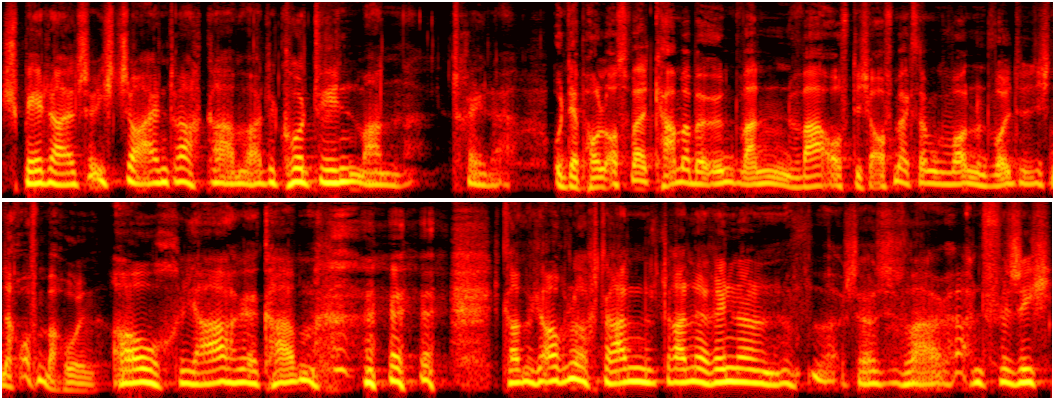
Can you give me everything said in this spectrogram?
später als ich zur Eintracht kam, war der Kurt Windmann Trainer. Und der Paul Oswald kam aber irgendwann, war auf dich aufmerksam geworden und wollte dich nach Offenbach holen. Auch, ja, er kam. ich kann mich auch noch dran, dran erinnern. Also es war an für sich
